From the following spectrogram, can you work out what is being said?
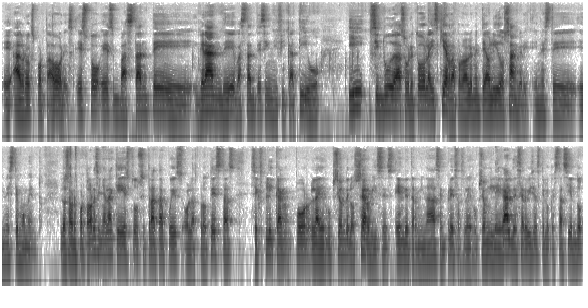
eh, agroexportadores. Esto es bastante grande, bastante significativo y sin duda, sobre todo la izquierda probablemente ha olido sangre en este, en este momento. Los agroexportadores señalan que esto se trata pues o las protestas se explican por la irrupción de los services en determinadas empresas, la irrupción ilegal de servicios que lo que está haciendo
